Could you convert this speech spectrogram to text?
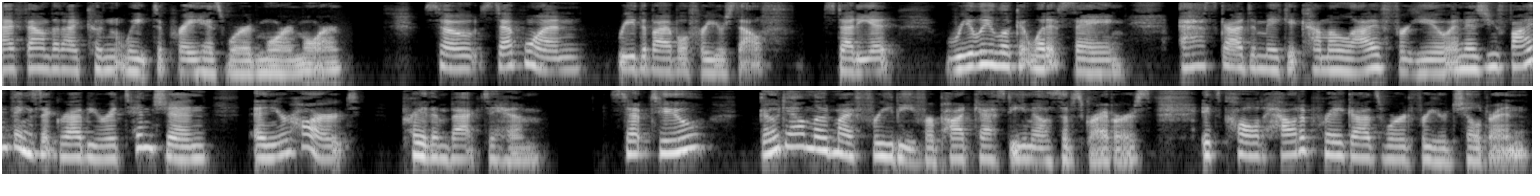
I found that I couldn't wait to pray his word more and more. So step one, read the Bible for yourself, study it, really look at what it's saying, ask God to make it come alive for you. And as you find things that grab your attention and your heart, pray them back to him. Step two, go download my freebie for podcast email subscribers. It's called How to Pray God's Word for Your Children.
